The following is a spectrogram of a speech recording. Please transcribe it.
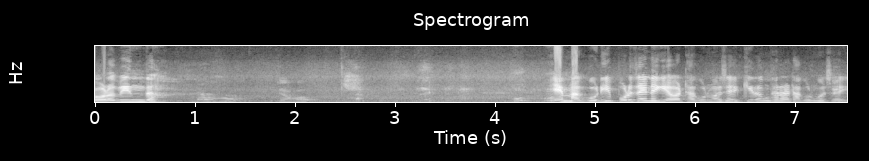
অরবিন্দ। এ মা গড়িয়ে পড়ে যায় নাকি আবার ঠাকুর মশাই কিরম ধারা ঠাকুর মশাই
